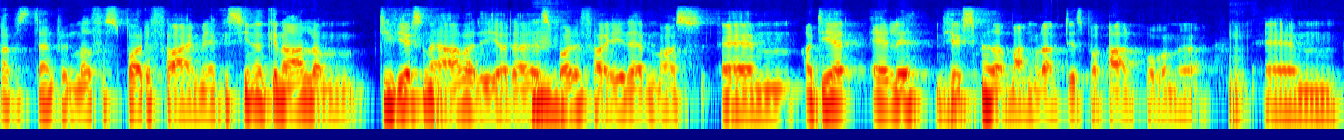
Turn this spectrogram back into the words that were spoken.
repræsentant på den måde for Spotify, men jeg kan sige noget generelt om de virksomheder, jeg arbejder i, og der er mm. Spotify et af dem også. Um, og det er, at alle virksomheder mangler desperat programmør. Mm. Um,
